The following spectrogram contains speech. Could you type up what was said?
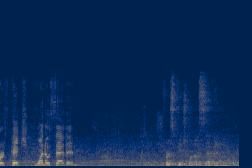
First pitch, 107. First pitch 107.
